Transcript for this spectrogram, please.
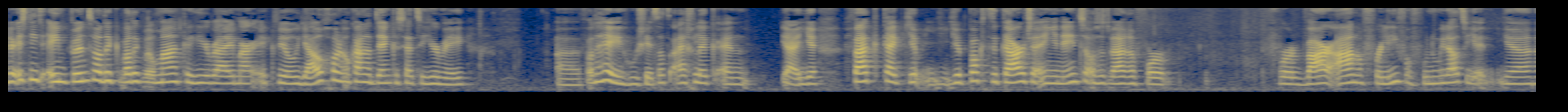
Er is niet één punt wat ik, wat ik wil maken hierbij, maar ik wil jou gewoon ook aan het denken zetten hiermee. Uh, van hé, hey, hoe zit dat eigenlijk? En ja, je, vaak, kijk, je, je pakt de kaarten en je neemt ze als het ware voor, voor waar aan of voor lief, of hoe noem je dat? Je, je,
